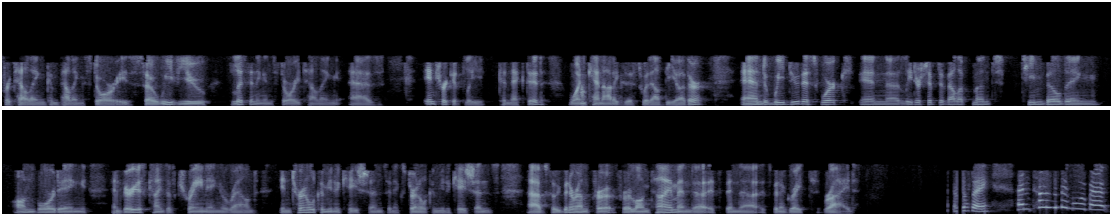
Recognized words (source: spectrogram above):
for telling compelling stories. So we view listening and storytelling as intricately connected. One cannot exist without the other. And we do this work in uh, leadership development, team building, onboarding, and various kinds of training around internal communications and external communications. Uh, so we've been around for, for a long time, and uh, it's been uh, it's been a great ride. Lovely. And tell us a bit more about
